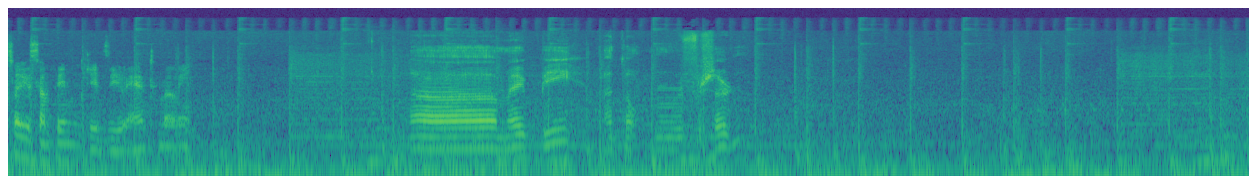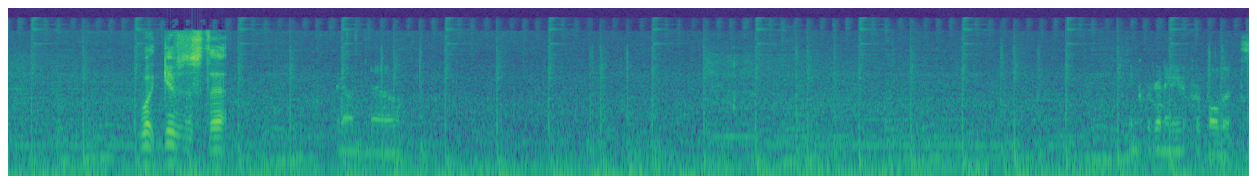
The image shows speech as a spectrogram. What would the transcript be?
Tell you something gives you antimony? Uh, maybe. I don't remember for certain. What gives us that? I don't know. I think we're gonna need it for bullets.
